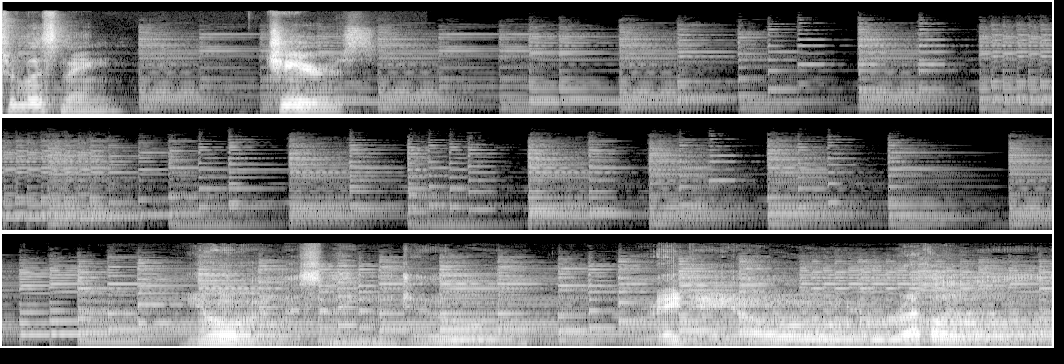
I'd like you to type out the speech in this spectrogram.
for listening. Cheers. You're listening to Radio Revel.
